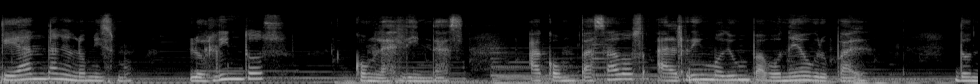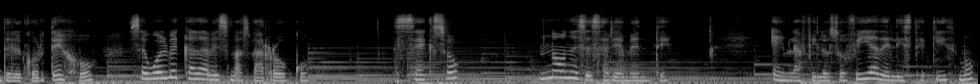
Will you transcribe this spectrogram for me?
que andan en lo mismo, los lindos con las lindas, acompasados al ritmo de un pavoneo grupal, donde el cortejo se vuelve cada vez más barroco. Sexo, no necesariamente. En la filosofía del istequismo,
